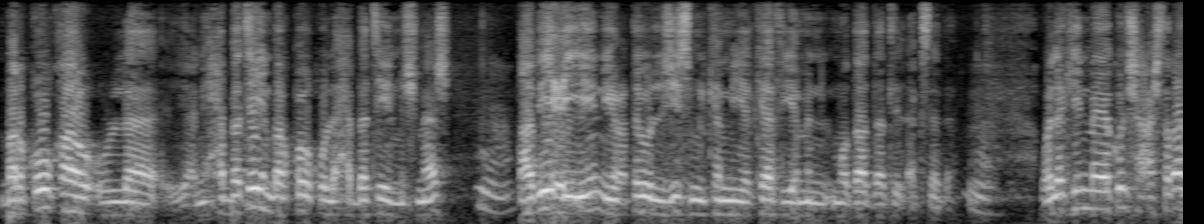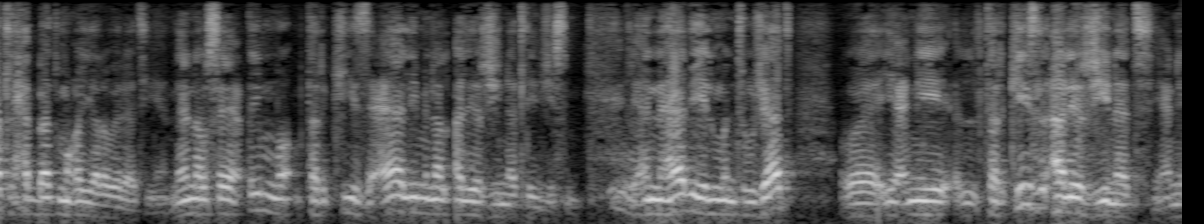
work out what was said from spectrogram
برقوقه ولا يعني حبتين برقوق ولا حبتين مشماش نعم. طبيعيين يعطيوا للجسم الكمية الكافية من المضادات للاكسده نعم. ولكن ما ياكلش عشرات الحبات مغيرة وراثيا لأنه سيعطي تركيز عالي من الالرجينات للجسم. لأن هذه المنتوجات يعني التركيز الالرجينات يعني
